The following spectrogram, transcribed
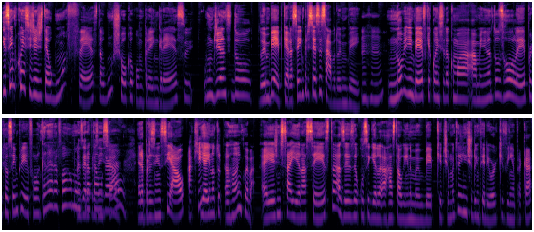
E sempre coincidia de ter alguma festa, algum show que eu comprei ingresso um dia antes do, do MBA, porque era sempre sexta e sábado o MBA. Uhum. No MBA eu fiquei conhecida como a, a menina dos rolês, porque eu sempre falava, galera, vamos Mas pra era presencial? lugar. Era presencial. Aqui? E aí, no outro... Aham, em Cuiabá. Aí a gente saía na sexta, às vezes eu conseguia arrastar alguém do meu MBA, porque tinha muita gente do interior que vinha pra cá.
